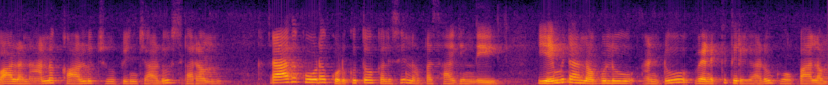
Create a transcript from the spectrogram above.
వాళ్ళ నాన్న కాళ్ళు చూపించాడు శరం రాధ కూడా కొడుకుతో కలిసి నవ్వసాగింది. ఏమిటా నవ్వులు? అంటూ వెనక్కి తిరిగాడు గోపాలం.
